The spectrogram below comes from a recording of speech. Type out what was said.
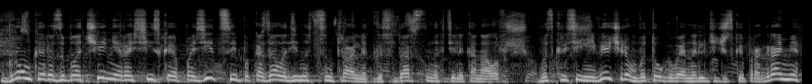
Громкое разоблачение российской оппозиции показал один из центральных государственных телеканалов. В воскресенье вечером в итоговой аналитической программе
